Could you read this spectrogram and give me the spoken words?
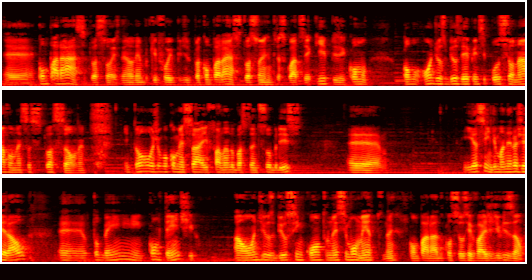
É, comparar as situações, né? Eu lembro que foi pedido para comparar as situações entre as quatro equipes e como como onde os Bills de repente se posicionavam nessa situação, né? Então hoje eu vou começar aí falando bastante sobre isso. É, e assim, de maneira geral, é, eu estou bem contente aonde os Bills se encontram nesse momento, né? Comparado com seus rivais de divisão.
